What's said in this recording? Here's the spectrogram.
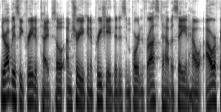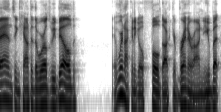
You're obviously creative type, so I'm sure you can appreciate that it's important for us to have a say in how our fans encounter the worlds we build. And we're not going to go full Dr. Brenner on you, but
